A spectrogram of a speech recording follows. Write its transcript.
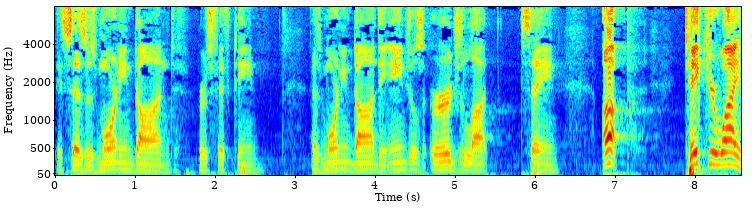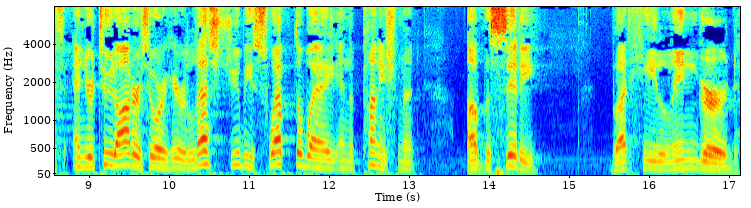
it says, as morning dawned, verse 15, as morning dawned, the angels urged Lot, saying, Up, take your wife and your two daughters who are here, lest you be swept away in the punishment of the city. But he lingered.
